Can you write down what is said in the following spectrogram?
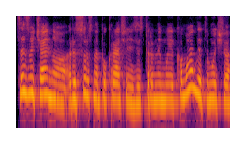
Це, звичайно, ресурсне покращення зі сторони моєї команди, тому що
